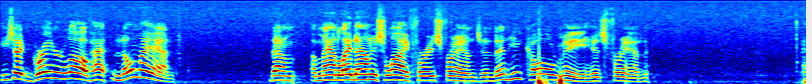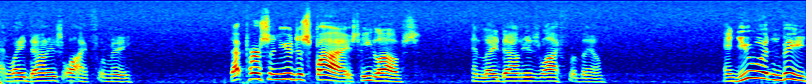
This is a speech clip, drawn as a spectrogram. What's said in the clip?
He said, Greater love hath no man than a, a man lay down his life for his friends. And then he called me his friend and laid down his life for me. That person you despised, he loves and laid down his life for them. And you wouldn't be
